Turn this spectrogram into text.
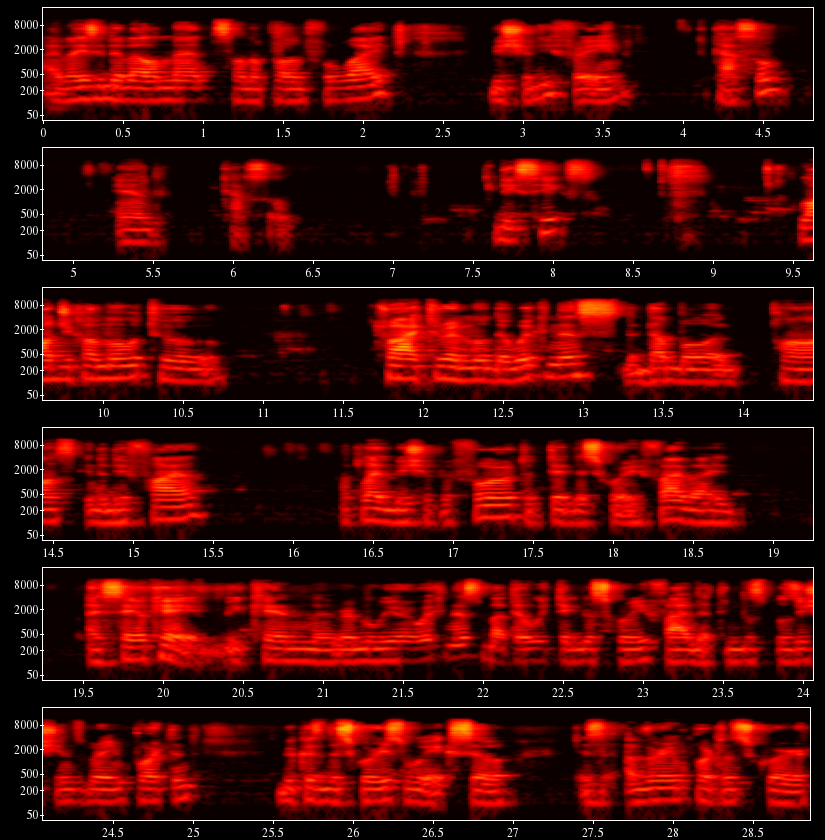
I have easy development, so no problem for white. Bishop d3, castle, and castle. d6, logical move to try to remove the weakness, the double pawns in the d file. I played bishop e4 to take the square e5. I I say okay, we can remove your weakness, but I will take the square e5 that in this position is very important because the square is weak, so it's a very important square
